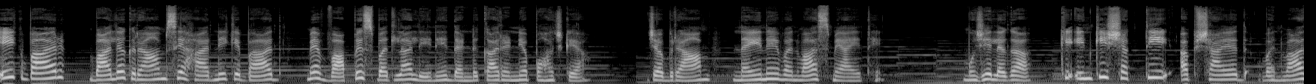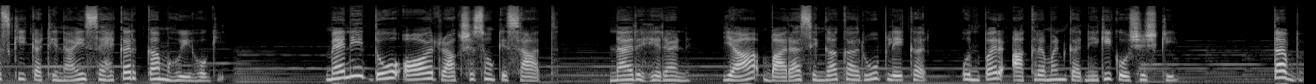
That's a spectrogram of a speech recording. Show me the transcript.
एक बार बालक राम से हारने के बाद मैं वापस बदला लेने दंडकारण्य पहुँच गया, जब राम नए नए वनवास में आए थे। मुझे लगा कि इनकी शक्ति अब शायद वनवास की कठिनाई सहकर कम हुई होगी। मैंने दो और राक्षसों के साथ, नर हिरण या बारासिंगा का रूप लेकर उन पर आक्रमण करने की कोशिश की। तब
